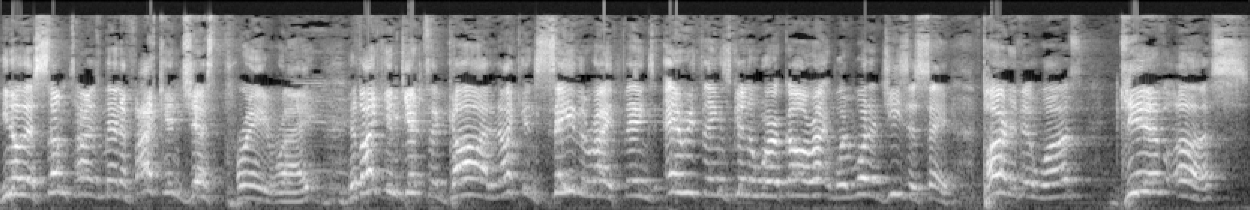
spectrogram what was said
You know that sometimes, man, if I can just pray right, if I can get to God and I can say the right things, everything's going to work all right. Well, what did Jesus say? Part of it was, give us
